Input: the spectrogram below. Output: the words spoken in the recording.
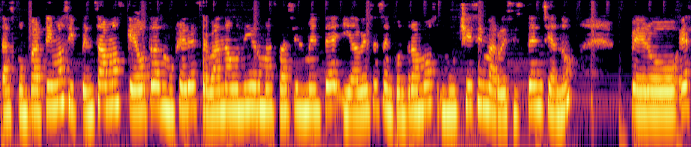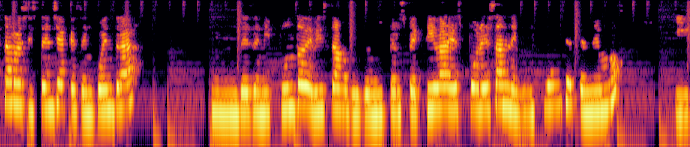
las compartimos y pensamos que otras mujeres se van a unir más fácilmente y a veces encontramos muchísima resistencia, ¿no? Pero esta resistencia que se encuentra desde mi punto de vista o desde mi perspectiva es por esa negación que tenemos. Y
